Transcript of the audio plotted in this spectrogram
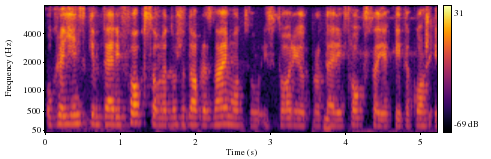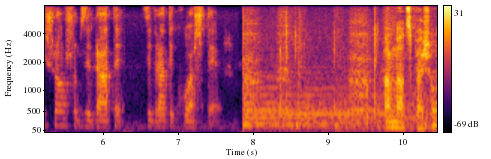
українським Террі Фоксом. Ми дуже добре знаємо цю історію про Террі Фокса, який також ішов, щоб зібрати, зібрати кошти. I'm not special.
